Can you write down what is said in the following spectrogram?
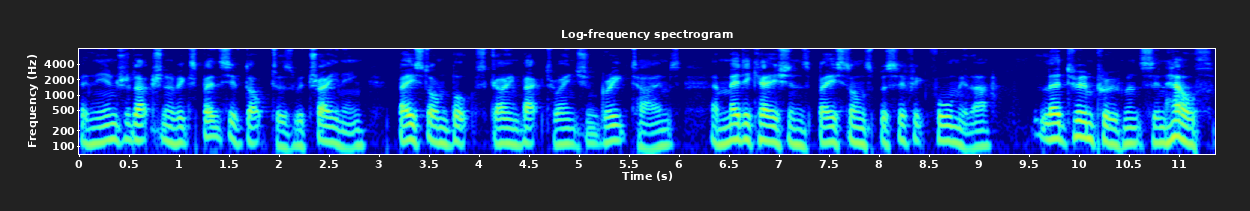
and the introduction of expensive doctors with training based on books going back to ancient Greek times and medications based on specific formula led to improvements in health.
